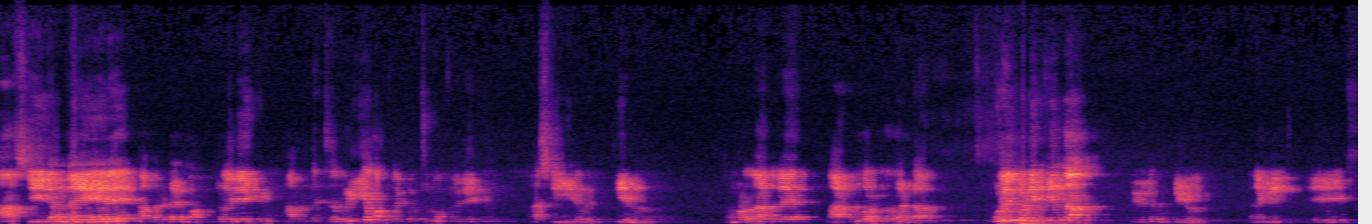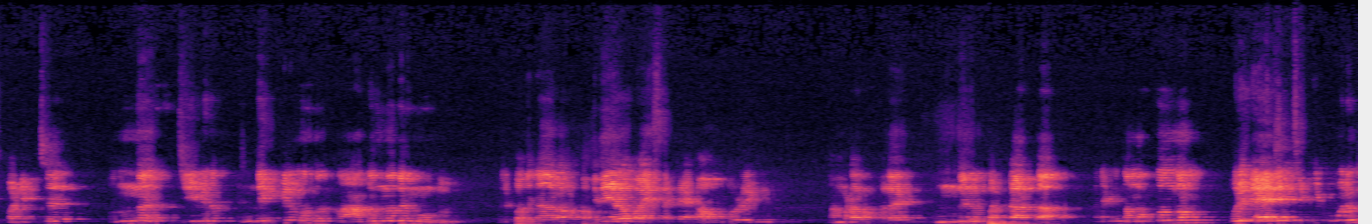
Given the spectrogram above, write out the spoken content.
ആ ശീലം നേരെ അവരുടെ മക്കളിലേക്കും അവരുടെ ചെറിയ മക്കളെ കൊച്ചുമക്കളിലേക്കും ആ ശീലം എത്തി എന്നുള്ളതാണ് നമ്മുടെ നാട്ടിലെ നാട്ടുമ്പുറത്ത് വേണ്ട. സ്കൂളിൽ പഠിക്കുന്ന വിവിധ കുട്ടികൾ അല്ലെങ്കിൽ പഠിച്ച് ഒന്ന് ജീവിതം എന്തെങ്കിലും ഒന്ന് ആകുന്നതിന് മുമ്പ് ഒരു പതിനാറോ പതിനേഴോ വയസ്സൊക്കെ ആവുമ്പോഴേക്കും നമ്മുടെ മക്കളെ ഒന്നിനും പറ്റാത്ത അല്ലെങ്കിൽ നമുക്കൊന്നും ഒരു ഏജൻസിക്ക് പോലും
